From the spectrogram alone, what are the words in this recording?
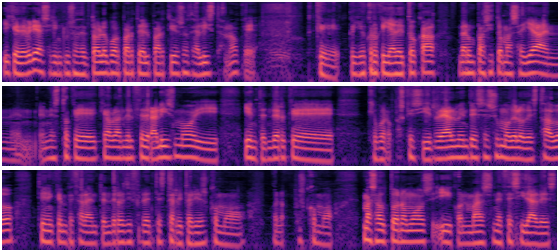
y que debería ser incluso aceptable por parte del Partido Socialista, ¿no? que que, que, yo creo que ya le toca dar un pasito más allá en, en, en esto que, que, hablan del federalismo y, y entender que, que bueno, pues que si realmente ese es su modelo de Estado, tienen que empezar a entender los diferentes territorios como, bueno, pues como más autónomos y con más necesidades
